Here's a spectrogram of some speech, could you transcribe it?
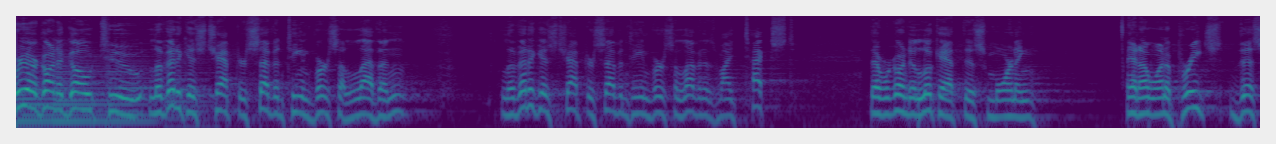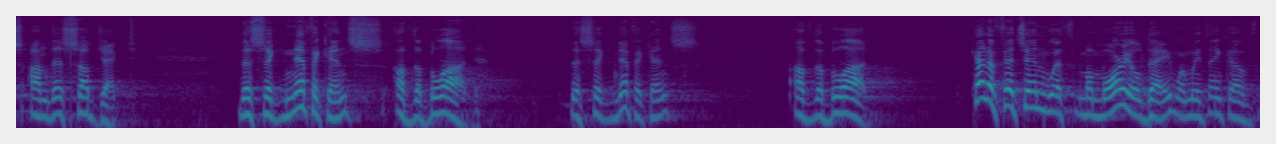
We are going to go to Leviticus chapter 17, verse 11. Leviticus chapter 17, verse 11 is my text that we're going to look at this morning. And I want to preach this on this subject the significance of the blood. The significance of the blood. Kind of fits in with Memorial Day when we think of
